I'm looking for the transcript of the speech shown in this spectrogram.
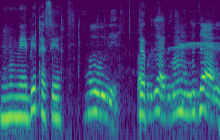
મમ્મી બેઠા છે. હવે પાપડ જો આજે મજા આવે.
